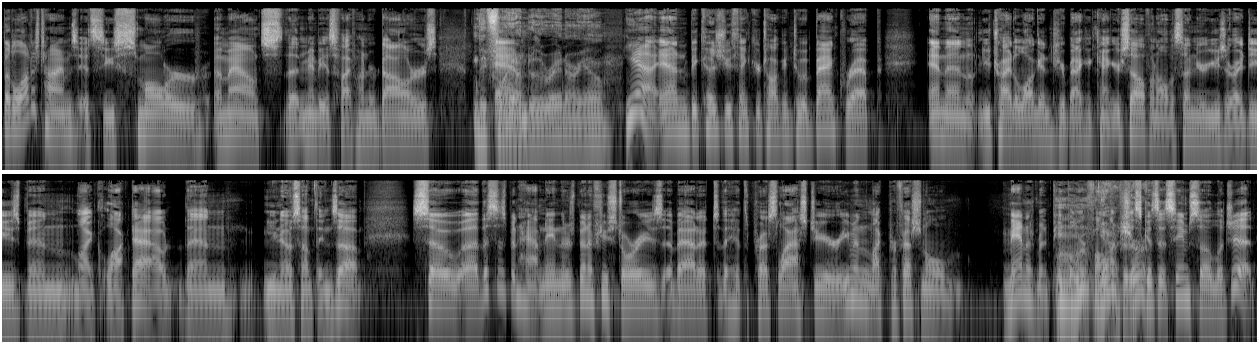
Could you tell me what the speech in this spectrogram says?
But a lot of times it's these smaller amounts that maybe it's $500. They fly And- under the radar, yeah. Yeah, and because you think you're talking to a bank rep and then you try to log into your bank account yourself and all of a sudden your user ID's been like locked out, then you know something's up. So uh, this has been happening. There's been a few stories about it that hit the press last year. Even like professional management people are falling Mm-hmm. yeah, for this because it seems so legit.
